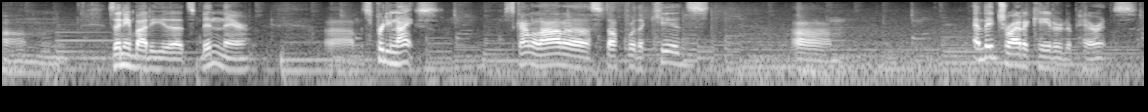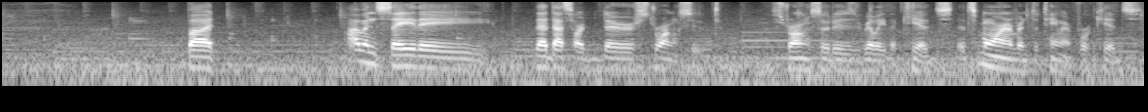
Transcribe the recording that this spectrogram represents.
Um, anybody that's been there? Um, it's pretty nice. It's got a lot of stuff for the kids, um, and they try to cater to parents, but I wouldn't say they that that's our their strong suit. Strong suit is really the kids. It's more of entertainment for kids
